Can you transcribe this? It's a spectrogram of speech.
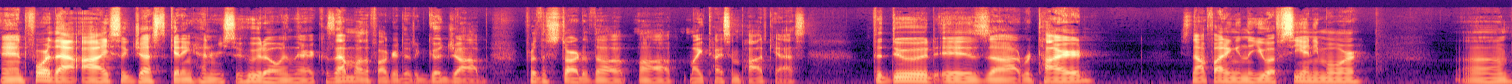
And for that, I suggest getting Henry Cejudo in there because that motherfucker did a good job for the start of the uh, Mike Tyson podcast. The dude is uh, retired. He's not fighting in the UFC anymore. Um,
